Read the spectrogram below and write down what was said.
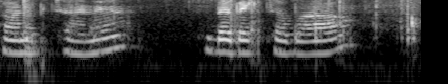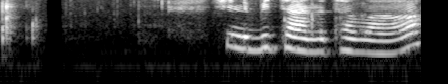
Sonra bir tane bebek tabağı. Şimdi bir tane tava.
